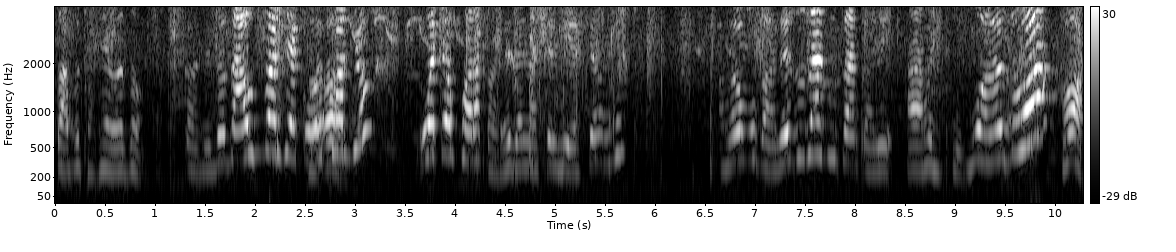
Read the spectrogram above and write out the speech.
તો આપણે ઘરે હવે તો ઘરે તો આવું જ પડશે કોઈ ફરશું ઓછો તો ફરા ઘરે જ નાખેલ બેસે હવે હું ઘરે તો જા તું તાર ઘરે. હા હું હવે તો હા.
